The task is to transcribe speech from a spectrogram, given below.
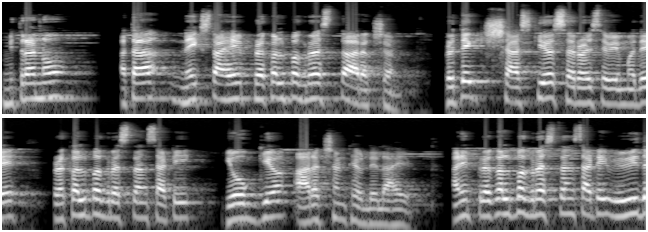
मित्रांनो आता नेक्स्ट आहे प्रकल्पग्रस्त आरक्षण. प्रत्येक शासकीय सरळ सेवेमध्ये प्रकल्पग्रस्तांसाठी योग्य आरक्षण ठेवलेलं आहे. आणि प्रकल्पग्रस्तांसाठी विविध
